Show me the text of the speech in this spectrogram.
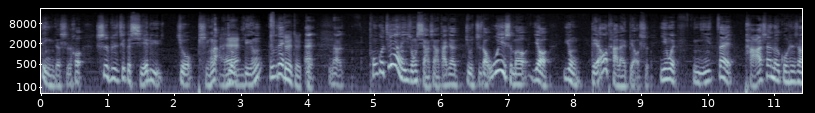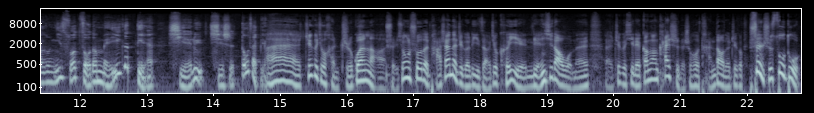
顶的时候，是不是这个斜率就平了，哎就零，对不对？对对对哎，那通过这样一种想象，大家就知道为什么要用 delta 来表示，因为你在爬山的过程当中，你所走的每一个点斜率其实都在变化。哎，这个就很直观了啊！水兄说的爬山的这个例子啊，就可以联系到我们呃这个系列刚刚开始的时候谈到的这个瞬时速度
